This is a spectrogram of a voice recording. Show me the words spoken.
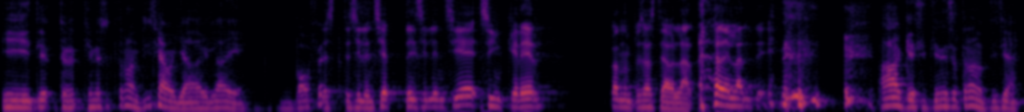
¿Y tienes otra noticia o ya la de Buffett? Te silencié, te silencié sin querer cuando empezaste a hablar. Adelante. ah, que si tienes otra noticia.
